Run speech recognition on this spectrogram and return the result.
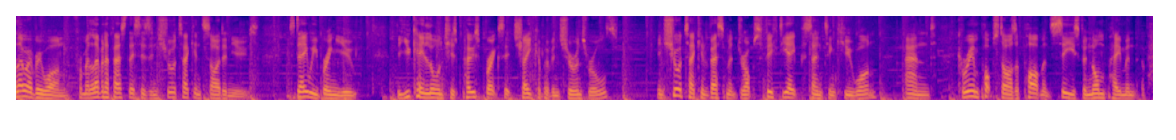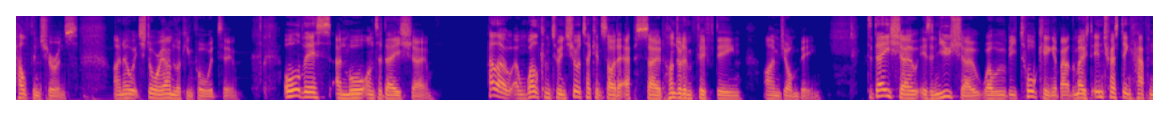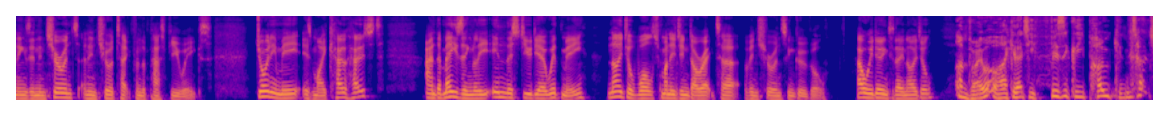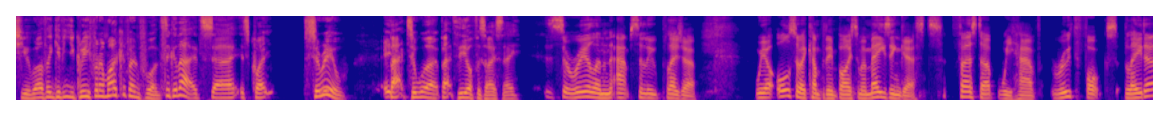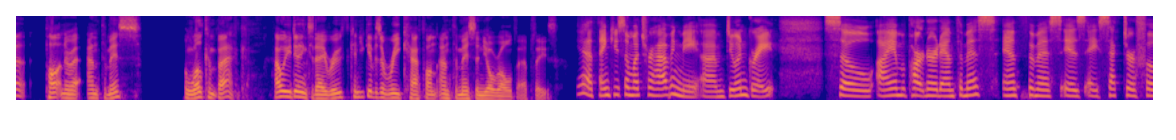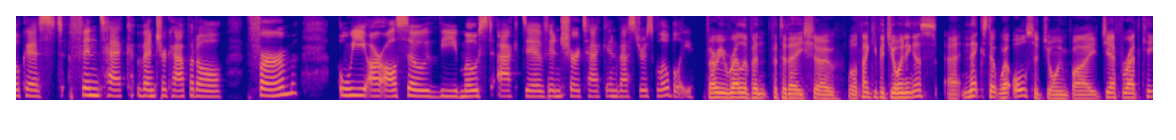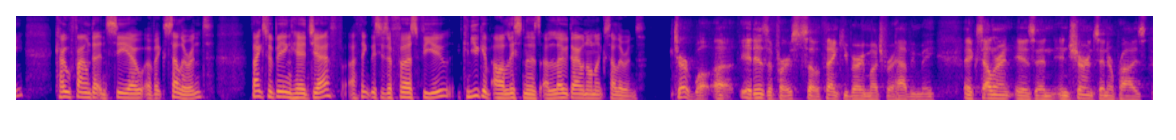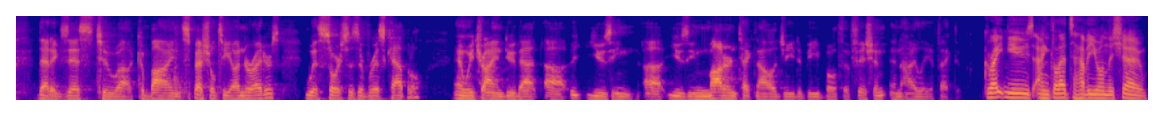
Hello, everyone. From 11FS, this is Insurtech Insider News. Today, we bring you the UK launches post Brexit shake-up of insurance rules, InsureTech investment drops 58% in Q1, and Korean pop star's apartment seized for non payment of health insurance. I know which story I'm looking forward to. All this and more on today's show. Hello, and welcome to InsurTech Insider episode 115. I'm John Bean. Today's show is a new show where we will be talking about the most interesting happenings in insurance and insurtech from the past few weeks. Joining me is my co host, and amazingly, in the studio with me, Nigel Walsh, Managing Director of Insurance in Google. How are we doing today, Nigel? I'm very well. I can actually physically poke and touch you rather than giving you grief on a microphone for once. Look at that. It's uh, it's quite surreal. It, back to work, back to the office, I say. Surreal and an absolute pleasure. We are also accompanied by some amazing guests. First up, we have Ruth Foxe Blader, partner at Anthemis. And welcome back. How are you doing today, Ruth? Can you give us a recap on Anthemis and your role there, please? Yeah, thank you so much for having me. I'm doing great. So, I am a partner at Anthemis. Anthemis is a sector focused fintech venture capital firm we are also the most active insurtech investors globally. Very relevant for today's show. Well, thank you for joining us. Uh, next up, we're also joined by Jeff Radke, co founder and CEO of Accelerant. Thanks for being here, Jeff. I think this is a first for you. Can you give our listeners a lowdown on Accelerant? Sure. Well, uh, it is a first. So thank you very much for having me. Accelerant is an insurance enterprise that exists to uh, combine specialty underwriters with sources of risk capital and we try and do that uh, using uh, using modern technology to be both efficient and highly effective. Great news, and glad to have you on the show.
